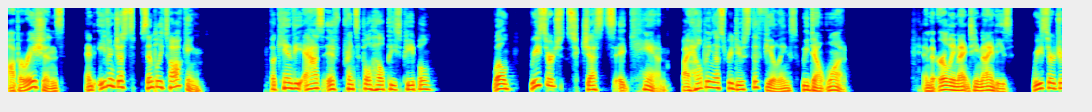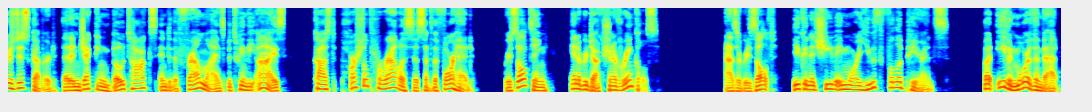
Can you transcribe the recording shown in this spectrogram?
operations, and even just simply talking. But can the as if principle help these people? Well, research suggests it can by helping us reduce the feelings we don't want. In the early 1990s, researchers discovered that injecting Botox into the frown lines between the eyes caused partial paralysis of the forehead, resulting in a reduction of wrinkles. As a result, you can achieve a more youthful appearance. But even more than that,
